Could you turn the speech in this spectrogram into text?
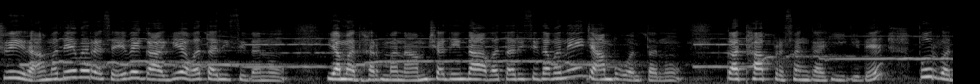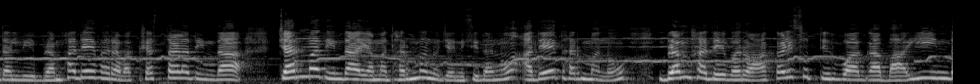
ಶ್ರೀರಾಮದೇವರ ಸೇವೆಗಾಗಿ ಅವತರಿಸಿದನು. ಯಮಧರ್ಮನ ಅಂಶದಿಂದ ಅವತರಿಸಿದವನೇ ಜಾಂಬುವಂತನು ಕಥಾ ಪ್ರಸಂಗ ಹೀಗಿದೆ. ಪೂರ್ವದಲ್ಲಿ ಬ್ರಹ್ಮದೇವರ ವಕ್ಷಸ್ಥಳದಿಂದ, ಚರ್ಮದಿಂದ ಯಮಧರ್ಮನು ಜನಿಸಿದನು. ಅದೇ ಧರ್ಮನು ಬ್ರಹ್ಮದೇವರು ಆಕಳಿಸುತ್ತಿರುವಾಗ ಬಾಯಿಯಿಂದ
